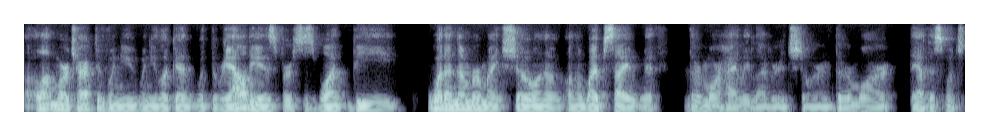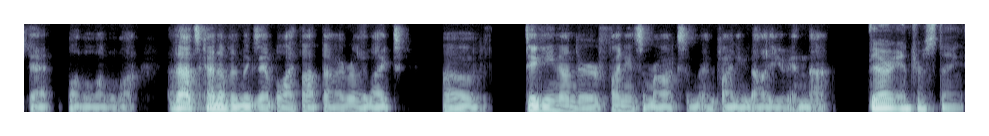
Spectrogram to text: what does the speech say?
a lot more attractive when you when you look at what the reality is versus what the what a number might show on a on a website with they're more highly leveraged or they're more they have this much debt blah blah blah blah blah. That's kind of an example i thought that i really liked of digging under finding some rocks and, and finding value in that. Very interesting.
